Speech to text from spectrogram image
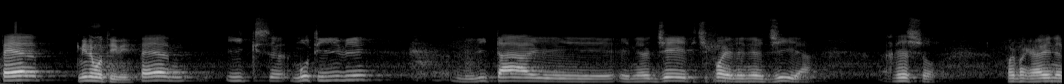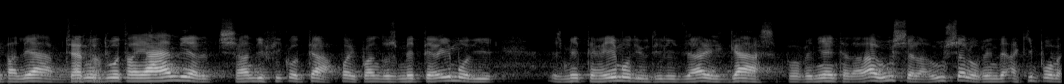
per, per, motivi. per X motivi militari, energetici, poi l'energia. Adesso, poi magari ne parliamo, certo. due, due o tre anni ci saranno difficoltà, poi quando smetteremo di smetteremo di utilizzare il gas proveniente dalla Russia, la Russia lo vende a chi può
